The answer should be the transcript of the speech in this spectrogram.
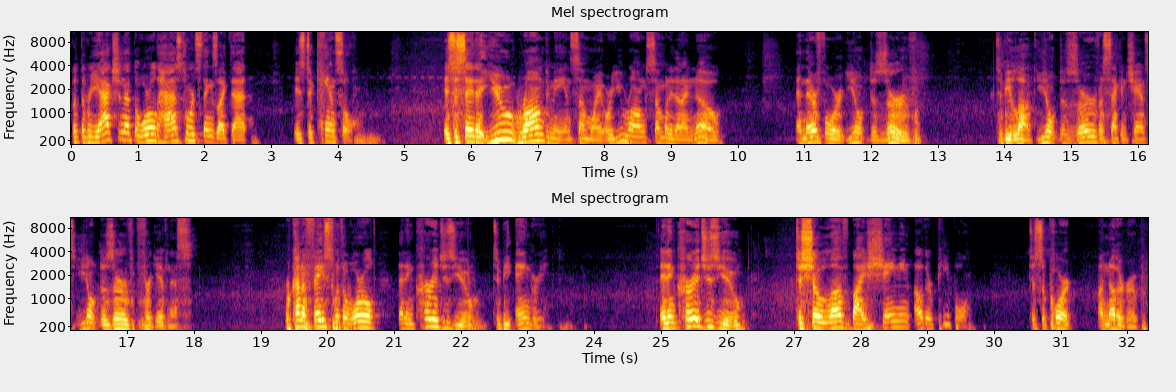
But the reaction that the world has towards things like that is to cancel. Is to say that you wronged me in some way or you wronged somebody that I know, and therefore you don't deserve to be loved. You don't deserve a second chance. You don't deserve forgiveness. We're kind of faced with a world that encourages you to be angry. It encourages you to show love by shaming other people to support another group.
